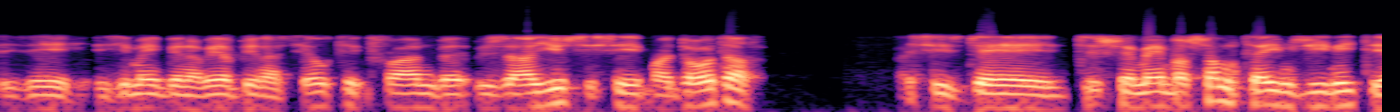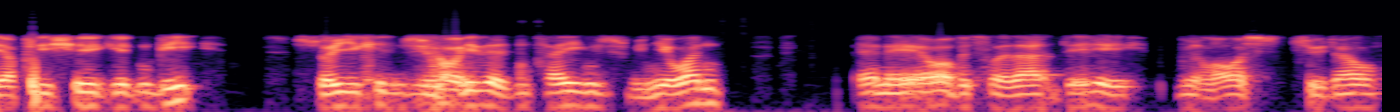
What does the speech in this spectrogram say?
as, uh, as you might be aware, being a Celtic fan, but was I used to say to my daughter, I says, uh, just remember, sometimes you need to appreciate getting beat so you can enjoy the times when you win. And uh, obviously that day we lost 2 0,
